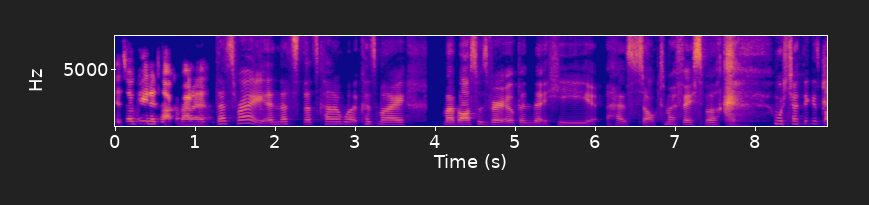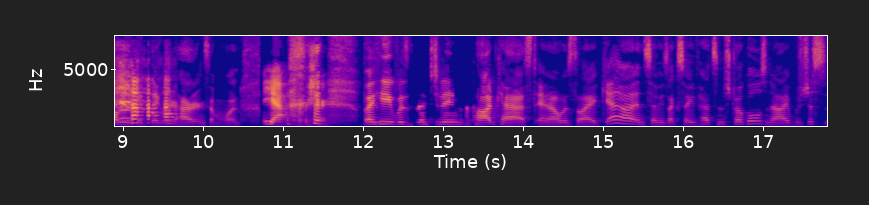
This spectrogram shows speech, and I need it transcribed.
It's okay to talk about it. That's right, and that's that's kind of what because my my boss was very open that he has stalked my Facebook which I think is probably a good thing when you're hiring someone. Yeah, for sure. but he was mentioning the podcast, and I was like, yeah. And so he's like, so you've had some struggles, and I was just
